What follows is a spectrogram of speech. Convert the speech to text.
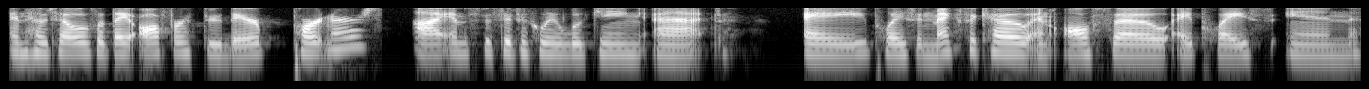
and hotels that they offer through their partners. I am specifically looking at a place in Mexico and also a place in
